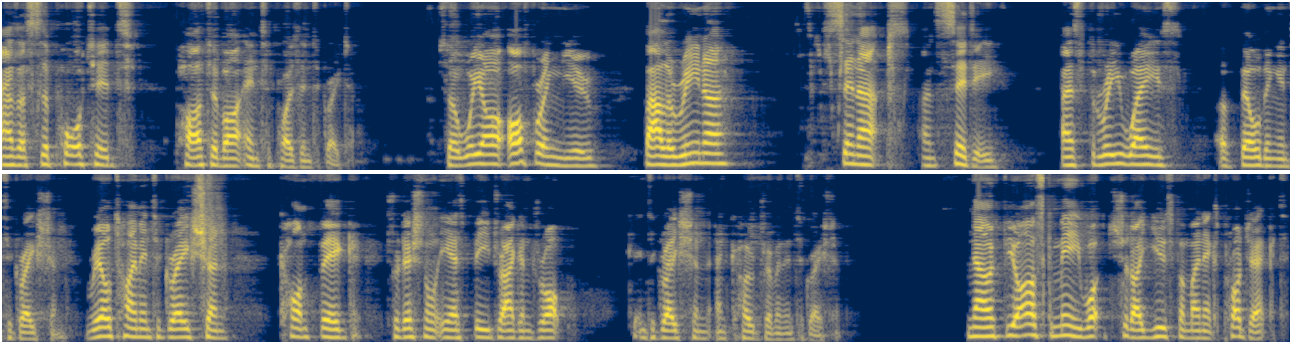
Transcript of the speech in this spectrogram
as a supported part of our enterprise integrator. So we are offering you Ballerina, Synapse, and Siddhi as three ways of building integration. Real-time integration, config, traditional ESB drag and drop integration, and code-driven integration. Now, if you ask me what should I use for my next project,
